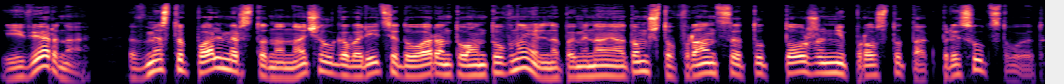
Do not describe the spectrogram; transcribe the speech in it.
И верно. Вместо Пальмерстона начал говорить Эдуар Антуан Тувнель, напоминая о том, что Франция тут тоже не просто так присутствует.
